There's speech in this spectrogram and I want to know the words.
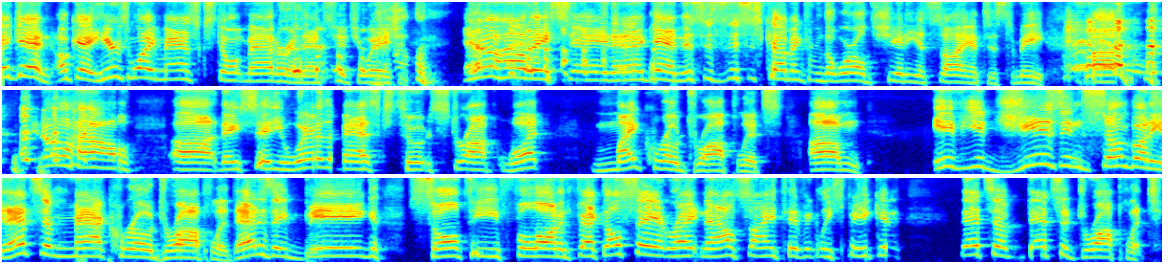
again, okay, here's why masks don't matter in that situation. you know how they say that again, this is this is coming from the world's shittiest scientist, me. Uh, you know how uh, they say you wear the masks to stop what micro droplets. Um, if you jizz in somebody, that's a macro droplet. That is a big, salty, full on. In fact, I'll say it right now, scientifically speaking, that's a that's a droplet.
